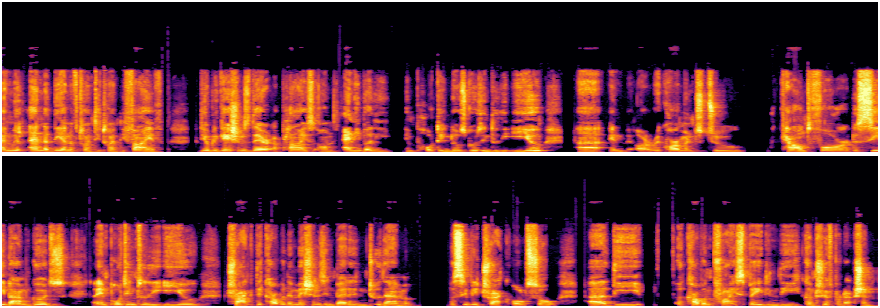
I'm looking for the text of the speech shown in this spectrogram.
and will end at the end of 2025. The obligations there applies on anybody importing those goods into the EU, uh, in a requirement to count for the CBAM goods imported into the EU, track the carbon emissions embedded into them, possibly track also uh, the uh, carbon price paid in the country of production,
